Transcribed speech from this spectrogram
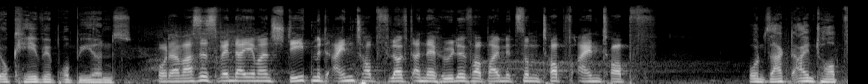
okay, wir probieren's. Oder was ist, wenn da jemand steht mit Eintopf, läuft an der Höhle vorbei mit so einem Topf-Eintopf? Und sagt Eintopf.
